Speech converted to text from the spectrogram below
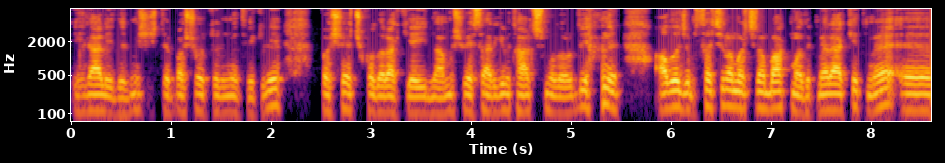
ihlal edilmiş. İşte başörtülü milletvekili başı açık olarak yayınlanmış vesaire gibi tartışmalar oldu. Yani ablacığım saçına maçına bakmadık merak etme. Ee,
